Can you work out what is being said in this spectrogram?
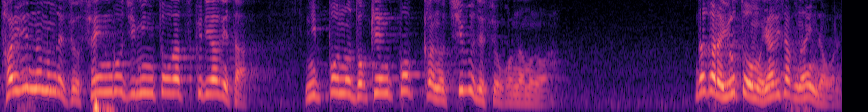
大変な問題ですよ、戦後自民党が作り上げた、日本の土建国家の地部ですよ、こんなものは。だから与党もやりたくないんだ、俺。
